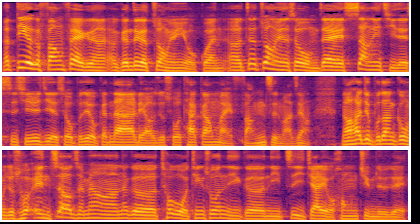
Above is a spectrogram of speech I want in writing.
那第二个 fun fact 呢，呃，跟这个状元有关。呃，在状元的时候，我们在上一集的实习日记的时候，不是有跟大家聊，就说他刚买房子嘛，这样，然后他就不断跟我就说，哎，你知道怎么样啊？那个透过我听说那个你自己家里有 home gym 对不对？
